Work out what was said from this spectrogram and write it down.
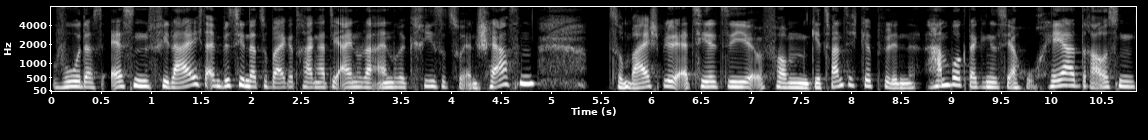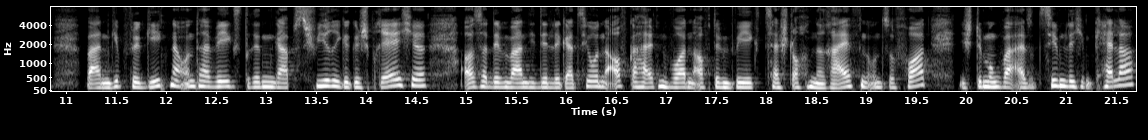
wo das Essen vielleicht ein bisschen dazu beigetragen hat, die ein oder andere Krise zu entschärfen. Zum Beispiel erzählt sie vom G20-Gipfel in Hamburg. Da ging es ja hoch her. Draußen waren Gipfelgegner unterwegs. Drinnen gab es schwierige Gespräche. Außerdem waren die Delegationen aufgehalten worden auf dem Weg, zerstochene Reifen und so fort. Die Stimmung war also ziemlich im Keller.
